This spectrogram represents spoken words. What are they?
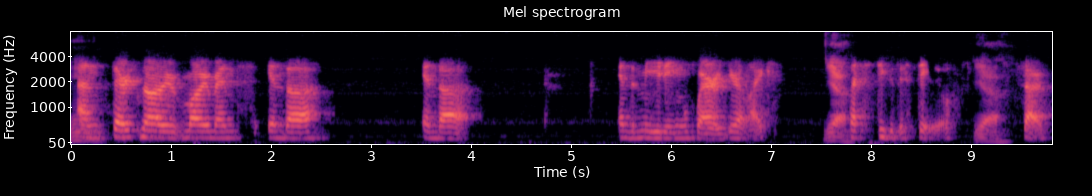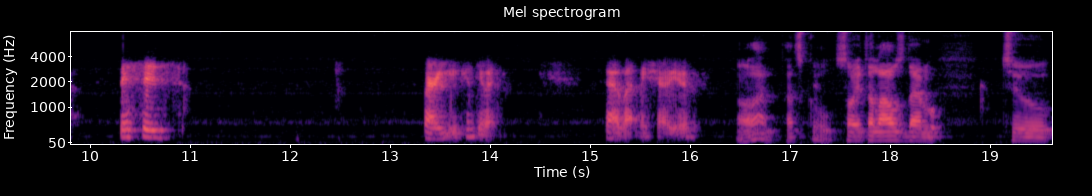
mm. and there's no moment in the in the in the meeting where you're like yeah let's do this deal yeah so this is where you can do it so let me show you. Oh, that, that's cool. So it allows them to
